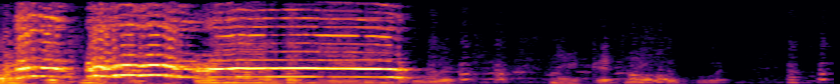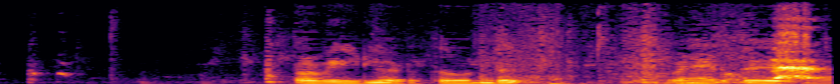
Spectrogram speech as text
നേക്കറ്റ് നെക്ക് ഇവനാണ് എന്റെ ബ്രീഡിങ് പൂവൻ നേക്കറ്റ് നെക്ക് പൂവൻ ഇപ്പോൾ വീഡിയോ എടുത്തുകൊണ്ട് ഇവനെ എടുത്ത് കഴിഞ്ഞാൽ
